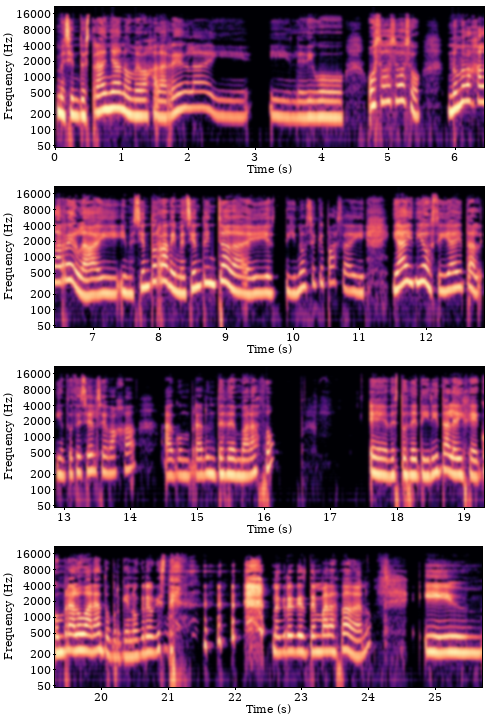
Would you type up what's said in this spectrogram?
me siento extraña, no me baja la regla y, le digo, oso, oso, oso, no me baja la regla y, me siento rara y me siento hinchada y, no sé qué pasa y, y ay Dios y hay tal. Y entonces él se baja a comprar un test de embarazo eh, de estos de tirita, le dije, cómpralo barato porque no creo que esté, no creo que esté embarazada, ¿no? Y,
